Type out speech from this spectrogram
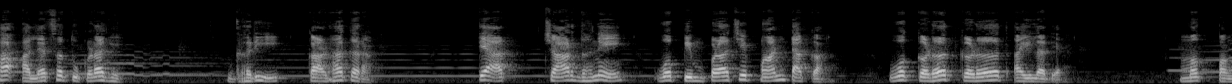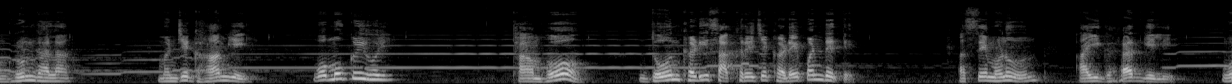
हा आल्याचा तुकडा घे. घरी काढा करा. त्यात चार धने व पिंपळाचे पान टाका व कढत कढत आईला द्या. मग पांघरून घाला. म्हणजे घाम येईल व मोकळी होईल. थांब हो दोन खडी साखरेचे खडे पण देते. असे म्हणून आई घरात गेली व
